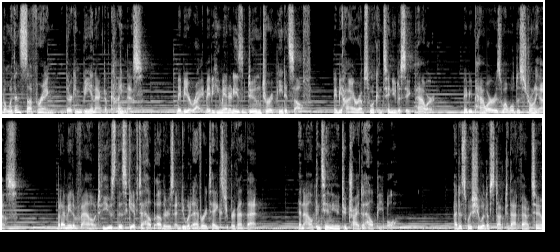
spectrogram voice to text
But within suffering, there can be an act of kindness. Maybe you're right. Maybe humanity is doomed to repeat itself. Maybe higher ups will continue to seek power. Maybe power is what will destroy us. But I made a vow to use this gift to help others and do whatever it takes to prevent that. And I'll continue to try to help people. I just wish you would have stuck to that vow too.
